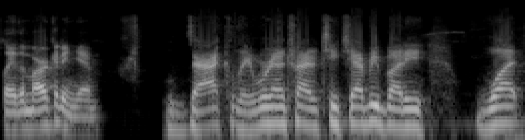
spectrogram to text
play the marketing game. Exactly. We're going to try to teach everybody what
